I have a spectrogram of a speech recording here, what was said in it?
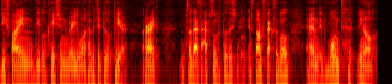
define the location where you want a widget to appear all right? So that's absolute positioning. It's not flexible and it won't you know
